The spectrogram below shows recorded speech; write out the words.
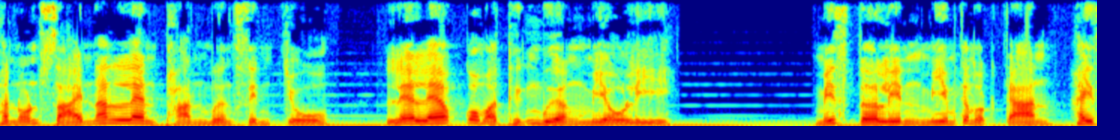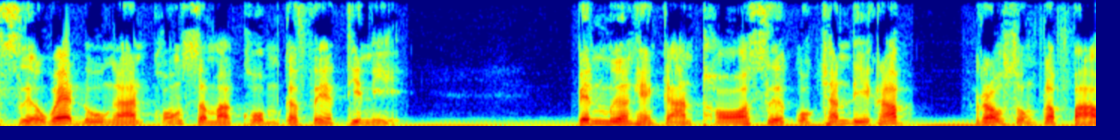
ถนนสายนั้นแล่นผ่านเมืองซินจู และแล้วก็มาถึงเมืองเมียวลี มิสเตอร์ลินมีกำหนดการให้เสือแวะดูงานของสมาคมเกษตรที่นี่ เป็นเมืองแห่งการทอเสือกกชั้นดีครับ เราส่งกระเป๋า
